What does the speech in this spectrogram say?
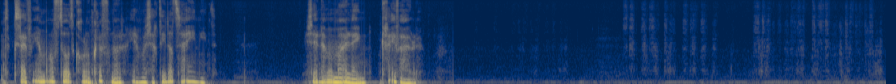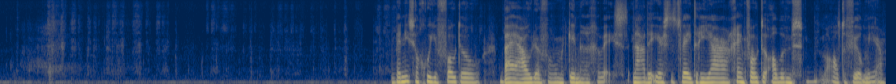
Want ik zei van ja, maar af en toe had ik gewoon een knuffel nodig. Ja, maar zegt hij, dat zei je niet. Je zei, laat me maar alleen. Ik ga even huilen. Ik ben niet zo'n goede fotobijhouder voor mijn kinderen geweest. Na de eerste twee, drie jaar geen fotoalbums al te veel meer.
